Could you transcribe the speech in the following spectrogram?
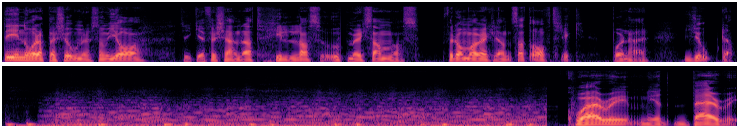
Det är några personer som jag tycker förtjänar att hyllas och uppmärksammas för de har verkligen satt avtryck på den här jorden. Quarry med Barry.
